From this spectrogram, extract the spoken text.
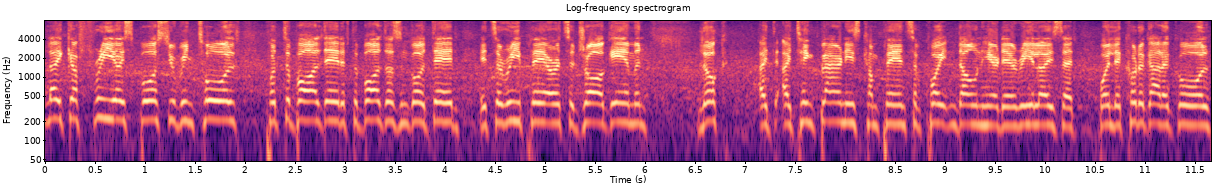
like a free, I suppose you've been told put the ball dead. If the ball doesn't go dead, it's a replay or it's a draw game. And look, I, I, think Blarney's complaints have quietened down here. They realise that while they could have got a goal,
